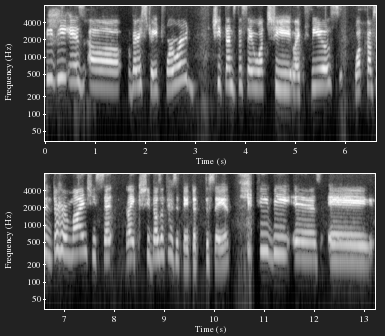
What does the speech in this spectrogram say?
Phoebe is uh, very straightforward. She tends to say what she like feels, what comes into her mind. She said like she doesn't hesitate to to say it. Phoebe is a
